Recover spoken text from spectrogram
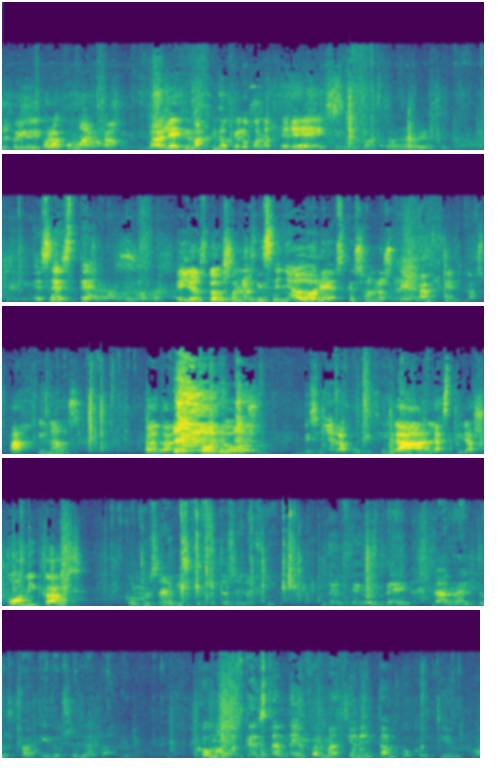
El periódico La Comarca, ¿vale? Que imagino que lo conoceréis. Es este. Ellos dos son los diseñadores, que son los que hacen las páginas, tratan las fotos, diseñan la publicidad, las tiras cómicas. ¿Cómo sabéis qué fotos elegir? Desde donde narráis los partidos en la radio. ¿Cómo buscáis tanta información en tan poco tiempo?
